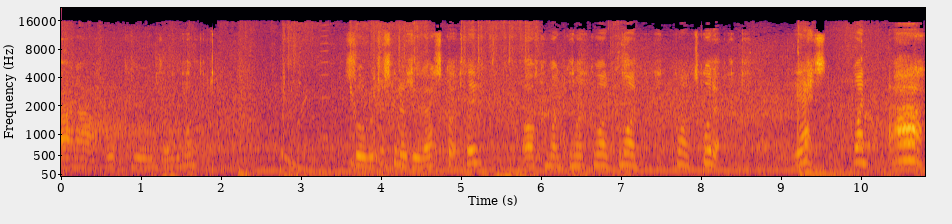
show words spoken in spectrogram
and I hope you enjoy the one. So we're just gonna do this quickly. Oh come on, come on, come on, come on, come on, score it. Yes, come on, ah!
